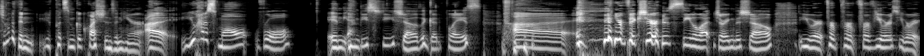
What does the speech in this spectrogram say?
Jonathan, you put some good questions in here. Uh, you had a small role in the NBC show, The Good Place. Uh, your picture is seen a lot during the show. You were for, for for viewers, you were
